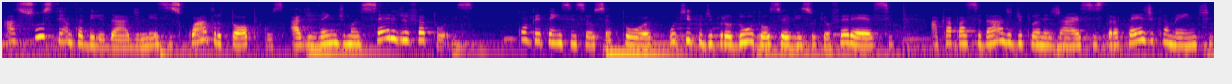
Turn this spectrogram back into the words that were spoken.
A sustentabilidade nesses quatro tópicos advém de uma série de fatores competência em seu setor, o tipo de produto ou serviço que oferece, a capacidade de planejar-se estrategicamente,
